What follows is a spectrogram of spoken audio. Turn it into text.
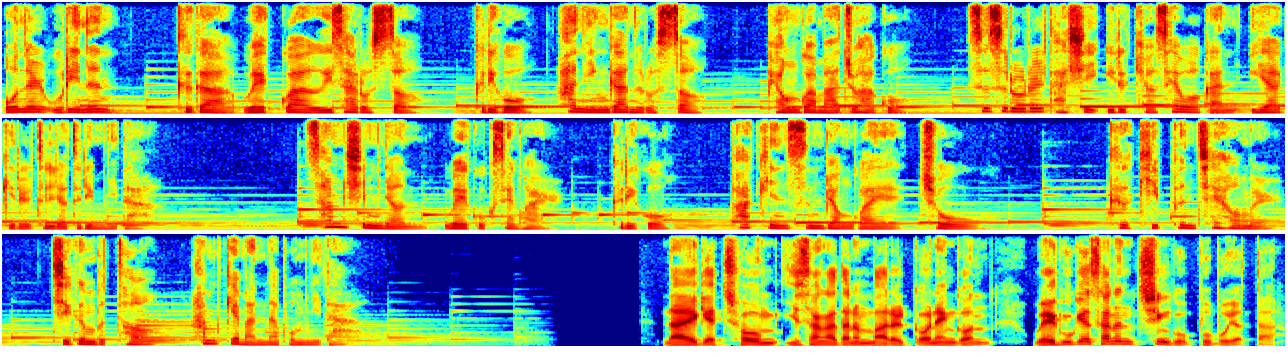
오늘 우리는 그가 외과 의사로서 그리고 한 인간으로서 병과 마주하고 스스로를 다시 일으켜 세워간 이야기를 들려드립니다. 30년 외국 생활, 그리고 파킨슨 병과의 조우. 그 깊은 체험을 지금부터 함께 만나봅니다. 나에게 처음 이상하다는 말을 꺼낸 건 외국에 사는 친구 부부였다.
